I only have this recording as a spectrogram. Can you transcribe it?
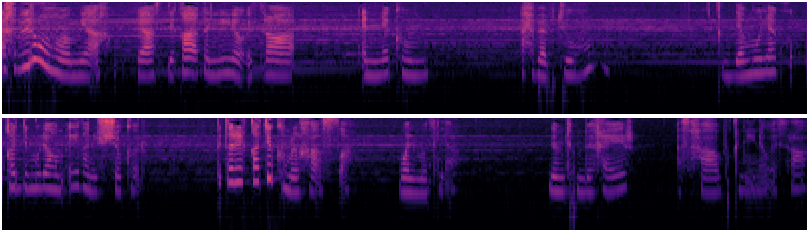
أخبروهم يا, أخ... يا أصدقاء قنينة وإثراء أنكم أحببتوهم. قدموا, لك... قدموا لهم أيضا الشكر بطريقتكم الخاصة والمثلى. دمتم بخير أصحاب قنينة وإثراء.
